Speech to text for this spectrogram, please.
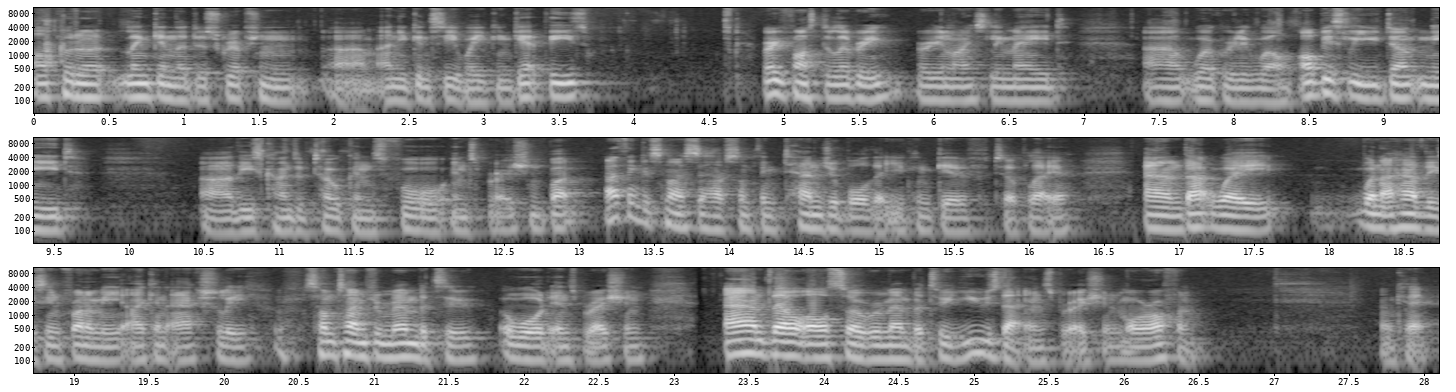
I'll put a link in the description um, and you can see where you can get these. Very fast delivery, very nicely made uh, work really well. Obviously, you don't need uh, these kinds of tokens for inspiration, but I think it's nice to have something tangible that you can give to a player. And that way, when I have these in front of me, I can actually sometimes remember to award inspiration. And they'll also remember to use that inspiration more often. Okay.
